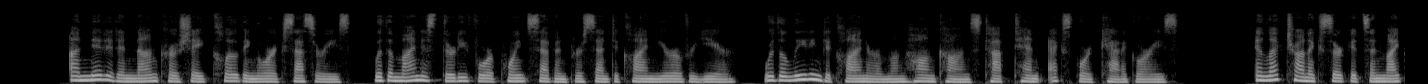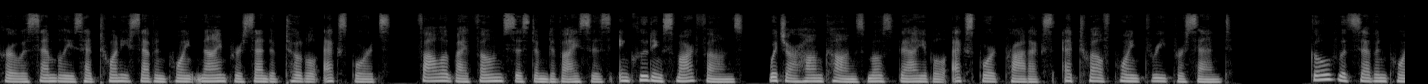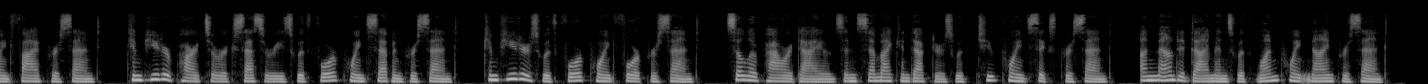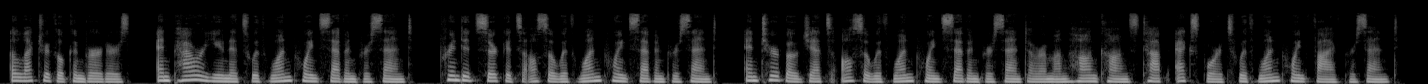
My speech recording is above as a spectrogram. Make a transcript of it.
Unknitted and non crocheted clothing or accessories, with a minus 34.7% decline year over year, were the leading decliner among Hong Kong's top 10 export categories. Electronic circuits and microassemblies had 27.9% of total exports, followed by phone system devices, including smartphones, which are Hong Kong's most valuable export products, at 12.3%. Gold with 7.5%, computer parts or accessories with 4.7%, computers with 4.4%, solar power diodes and semiconductors with 2.6%, unmounted diamonds with 1.9%, electrical converters, and power units with 1.7%, printed circuits also with 1.7%, and turbojets also with 1.7% are among Hong Kong's top exports with 1.5%.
